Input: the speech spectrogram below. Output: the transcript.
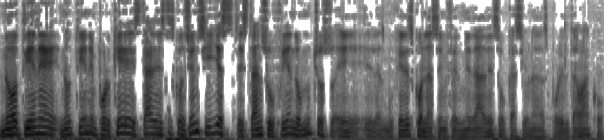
no tiene no tiene por qué estar en estas condiciones y ellas están sufriendo muchos eh, las mujeres con las enfermedades ocasionadas por el tabaco.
